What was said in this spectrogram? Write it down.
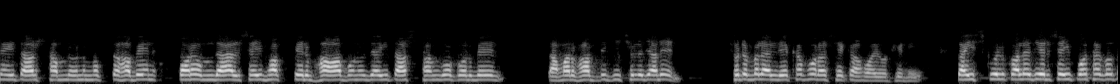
নেই তার সামনে উন্মুক্ত হবেন, পরম দয়াল সেই ভক্তের ভাব অনুযায়ী তার সঙ্গ করবেন। আমার ভাবতে কি ছিল জানেন? ছোটবেলায় লেখাপড়া শেখা হয়ে ওঠেনি। তাই স্কুল, কলেজের সেই প্রথাগত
